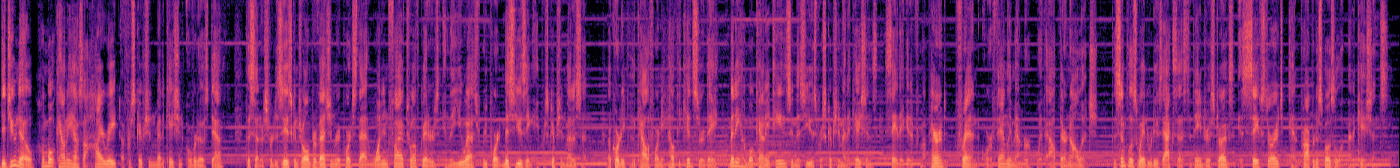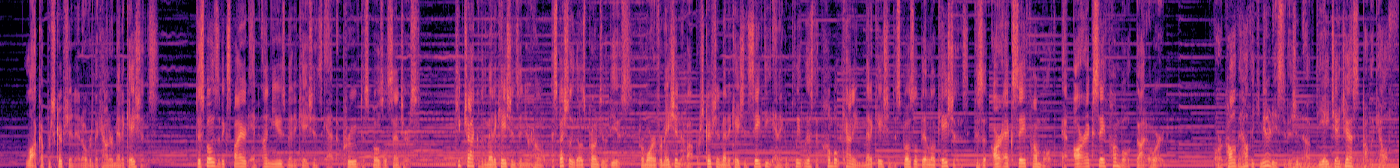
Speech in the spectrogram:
Did you know Humboldt County has a high rate of prescription medication overdose death? The Centers for Disease Control and Prevention reports that 1 in 5 12th graders in the U.S. report misusing a prescription medicine. According to the California Healthy Kids Survey, many Humboldt County teens who misuse prescription medications say they get it from a parent, friend, or a family member without their knowledge. The simplest way to reduce access to dangerous drugs is safe storage and proper disposal of medications lock up prescription and over the counter medications, dispose of expired and unused medications at approved disposal centers. Keep track of the medications in your home, especially those prone to abuse. For more information about prescription medication safety and a complete list of Humboldt County medication disposal bin locations, visit RxSafe Humboldt at rxsafehumboldt.org or call the Healthy Communities Division of DHHS Public Health.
